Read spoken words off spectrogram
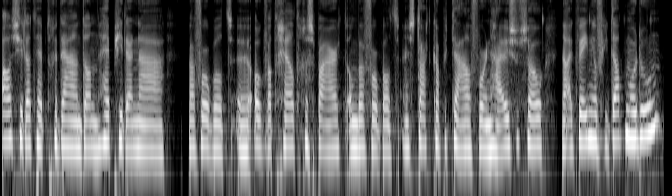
als je dat hebt gedaan, dan heb je daarna bijvoorbeeld ook wat geld gespaard om bijvoorbeeld een startkapitaal voor een huis of zo. Nou, ik weet niet of je dat moet doen,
